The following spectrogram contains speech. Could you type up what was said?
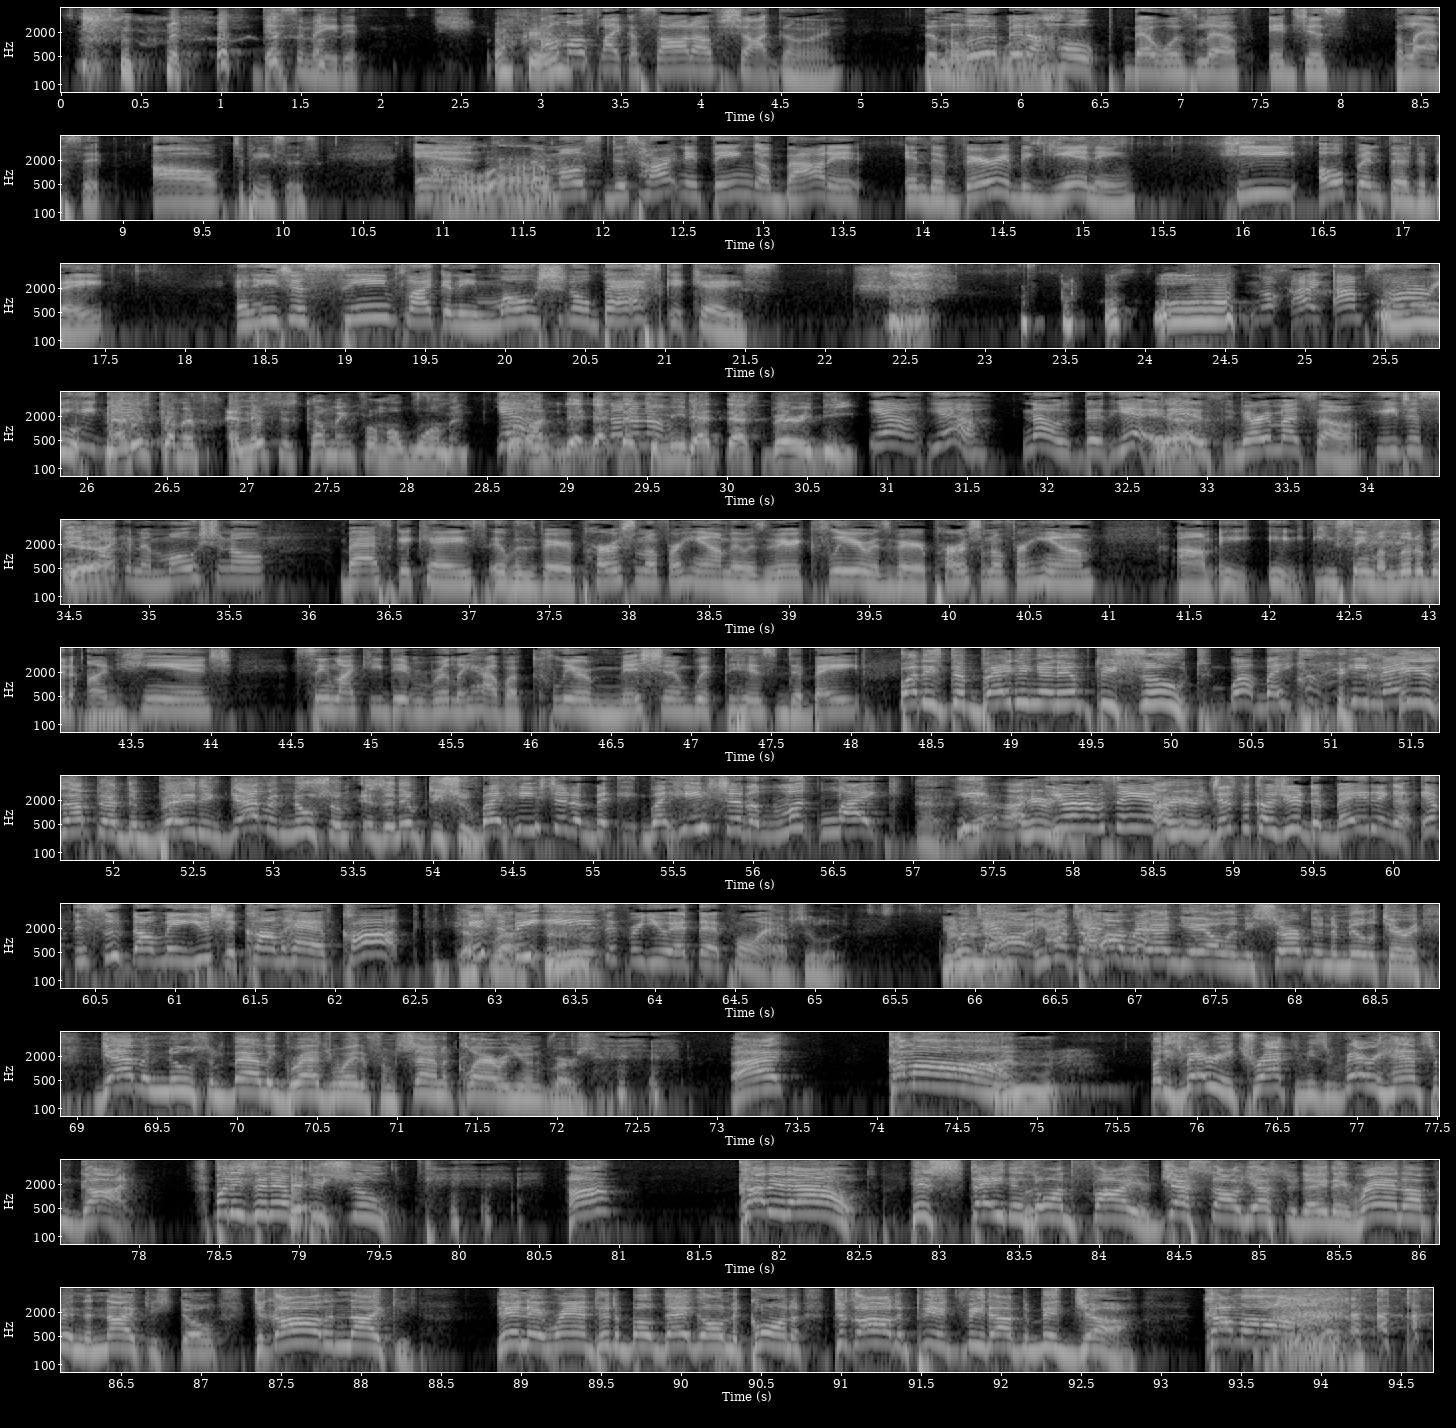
decimated, Okay. almost like a sawed-off shotgun. The oh, little bit of hope that was left, it just blasted all to pieces. And Oh, wow. the most disheartening thing about it, in the very beginning, he opened the debate and he just seemed like an emotional basket case. No, I, I'm sorry. Ooh. Now this coming, and this is coming from a woman. Yeah. So un- that, that, No, that no, to no. me, that that's very deep. Yeah, yeah. No, the, yeah, it Yeah. is very much so. He just seemed Yeah. like an emotional basket case. It was very personal for him. It was very clear. It was very personal for him. Um, he, he he seemed a little bit unhinged. Seemed like he didn't really have a clear mission with his debate. But he's debating an empty suit. Well, but he made He is up there debating. Gavin Newsom is an empty suit. But he should have been. But he should have looked like he. Yeah, I hear you. You know what I'm saying? I hear you. Just because you're debating an empty suit, don't mean you should come half cock. That's it should right. be easy for you at that point. Absolutely. Mm-hmm. He went to he went to Harvard and Yale, and he served in the military. Gavin Newsom barely graduated from Santa Clara University. All right, come on. But he's very attractive. He's a very handsome guy. But he's an empty suit, huh? Cut it out. His state is on fire. Just saw yesterday they ran up in the Nike store, took all the Nikes. Then they ran to the bodega on the corner, took all the pig feet out the big jar. Come on.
